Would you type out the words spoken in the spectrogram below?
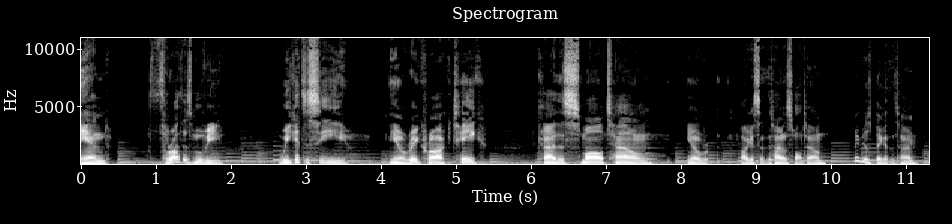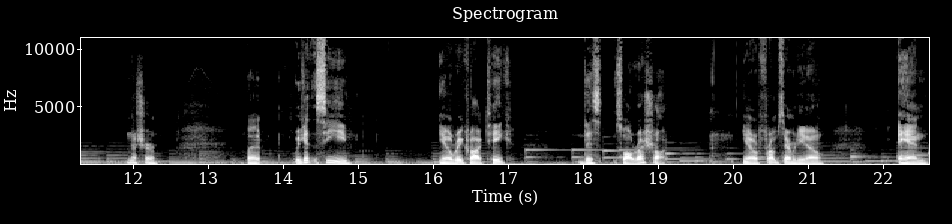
And throughout this movie, we get to see you know, Ray Kroc take kind of this small town, you know, well, I guess at the time a small town. Maybe it was big at the time. I'm not sure. But we get to see, you know, Ray Kroc take this small restaurant, you know, from San Bernardino and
